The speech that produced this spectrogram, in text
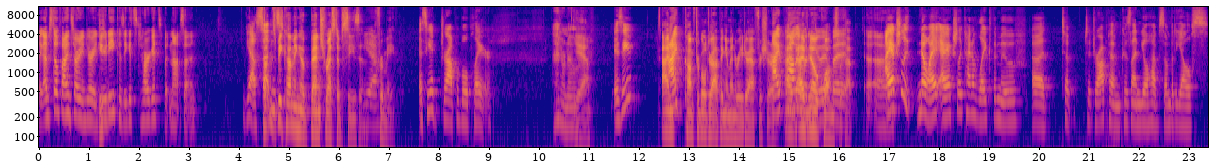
Like I'm still fine starting Jerry Jeudy because he gets the targets, but not Sutton. Yeah, Sutton's Sutton's becoming a bench rest of season Yeah. for me. Is he a droppable player? I don't know. Yeah. Is he? I'm I- comfortable dropping him in redraft for sure. I I've- I have no do it, qualms but, with that. Uh, I actually no, I, I actually kind of like the move uh, to to drop him because then you'll have somebody else.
